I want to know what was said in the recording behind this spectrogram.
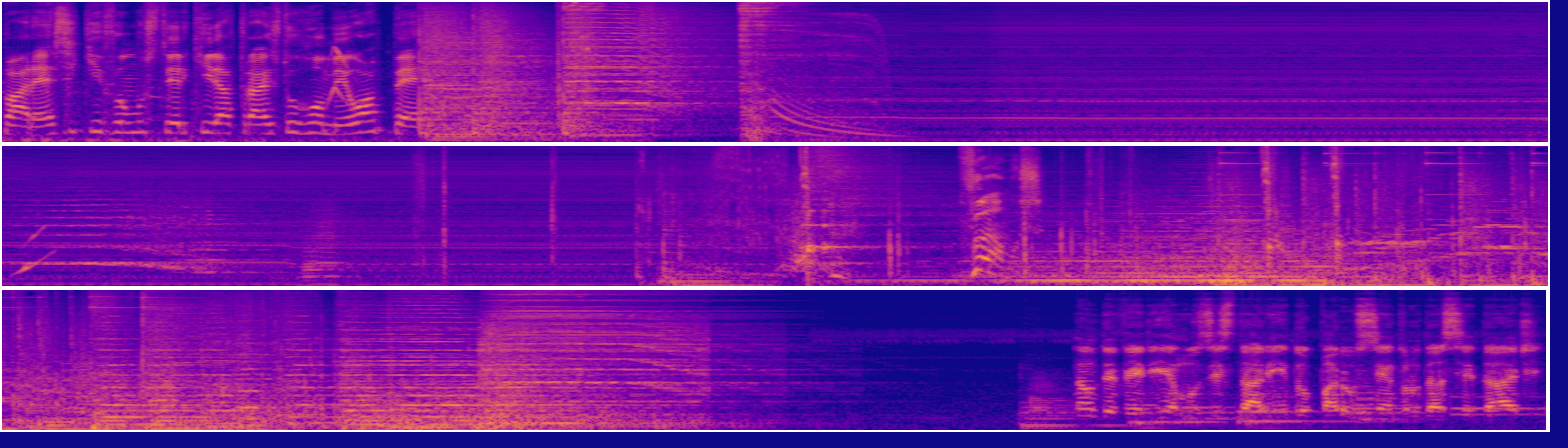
Parece que vamos ter que ir atrás do Romeu a pé. Vamos! Não deveríamos estar indo para o centro da cidade?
